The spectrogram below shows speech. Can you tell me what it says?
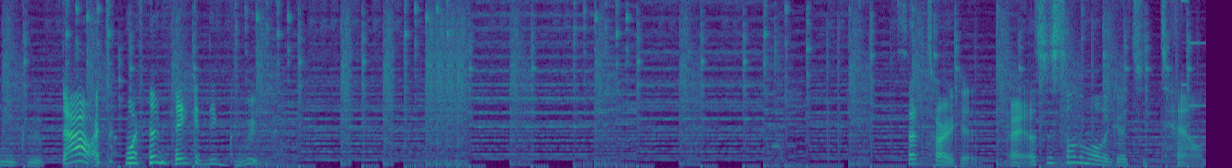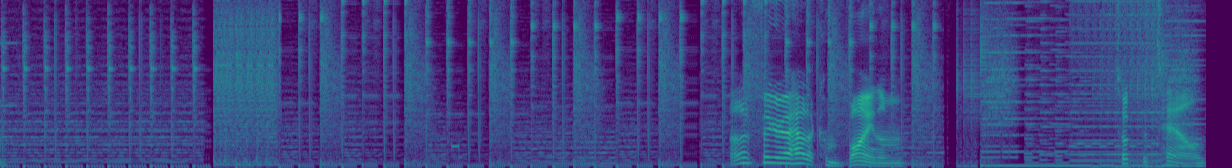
New group. No, I don't want to make a new group. Set target. Alright, let's just tell them all to go to town. I don't figure out how to combine them. Took the town.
